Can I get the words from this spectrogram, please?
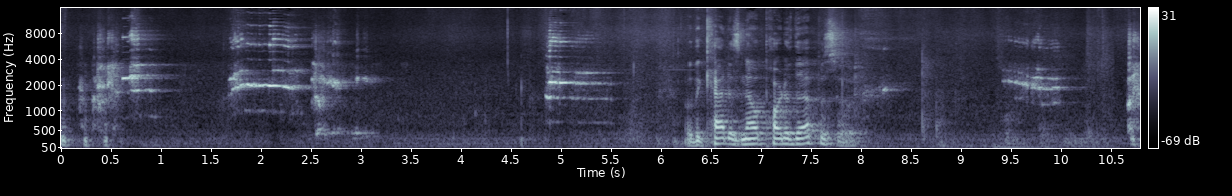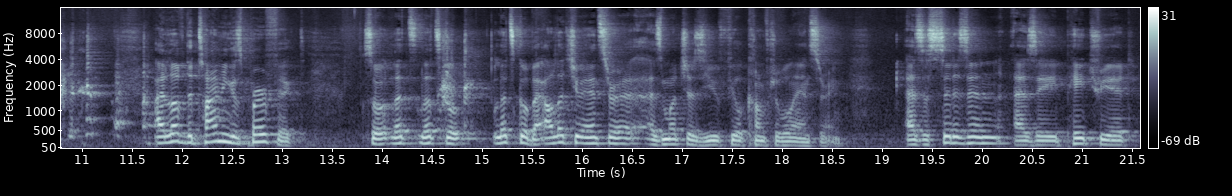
oh, the cat is now part of the episode. I love the timing is perfect. So let's let's go let's go back. I'll let you answer as much as you feel comfortable answering. As a citizen, as a patriot,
